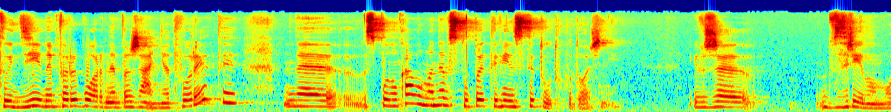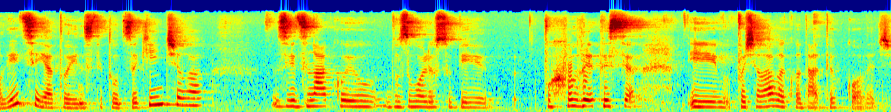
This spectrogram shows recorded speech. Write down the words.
тоді непереборне бажання творити е, спонукало мене вступити в інститут художній. І вже в зрілому віці я той інститут закінчила з відзнакою, дозволю собі похвалитися, і почала викладати в коледжі.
